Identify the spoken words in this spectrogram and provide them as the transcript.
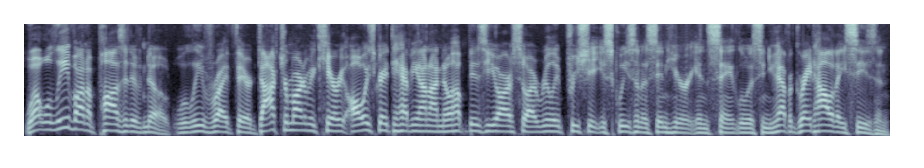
Well, we'll leave on a positive note. We'll leave right there. Dr. Martin Makary, always great to have you on. I know how busy you are, so I really appreciate you squeezing us in here in St. Louis. And you have a great holiday season.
